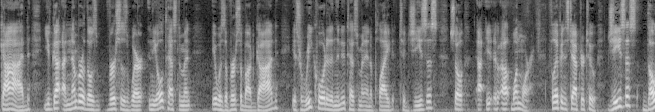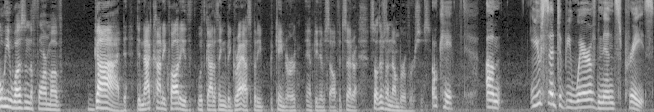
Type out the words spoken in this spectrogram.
God. You've got a number of those verses where in the Old Testament it was a verse about God. It's requoted in the New Testament and applied to Jesus. So, uh, uh, one more Philippians chapter 2. Jesus, though he was in the form of God, did not count equality with God a thing to be grasped, but he came to earth, emptied himself, etc. So, there's a number of verses. Okay. Um, you said to beware of men's praise.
